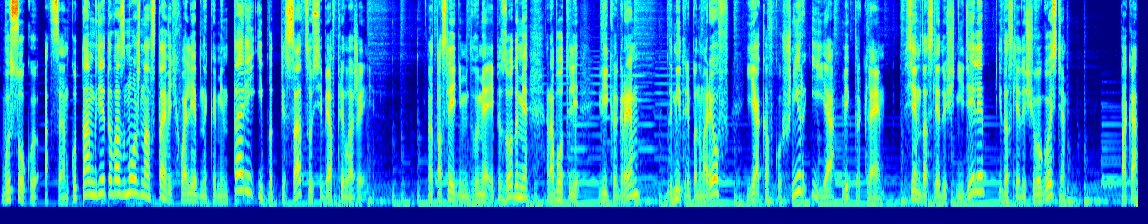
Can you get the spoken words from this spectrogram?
высокую оценку там, где это возможно, оставить хвалебный комментарий и подписаться у себя в приложении. Над последними двумя эпизодами работали Вика Грэм, Дмитрий Пономарев, Яков Кушнир и я, Виктор Кляйн. Всем до следующей недели и до следующего гостя. Пока.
